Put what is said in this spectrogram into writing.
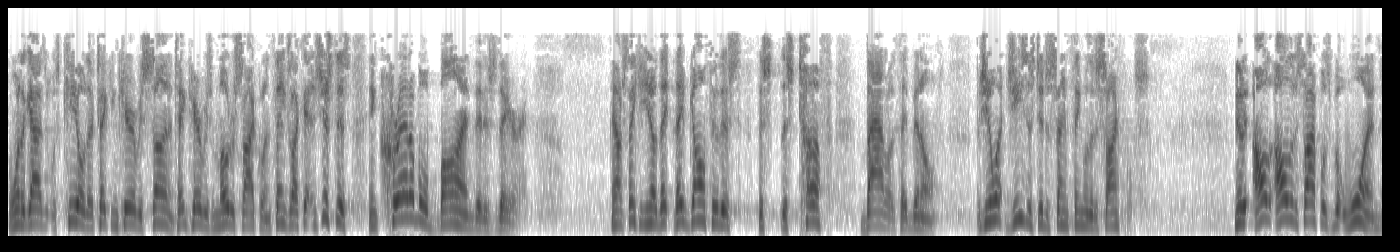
one of the guys that was killed, they're taking care of his son and taking care of his motorcycle and things like that. It's just this incredible bond that is there. And I was thinking, you know, they, they've gone through this, this, this tough battle that they've been on. But you know what? Jesus did the same thing with the disciples. You all, all the disciples but one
